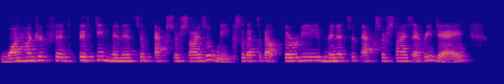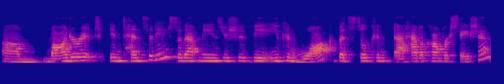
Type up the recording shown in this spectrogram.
150 minutes of exercise a week. So, that's about 30 minutes of exercise every day. Um, moderate intensity. So, that means you should be, you can walk, but still can uh, have a conversation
